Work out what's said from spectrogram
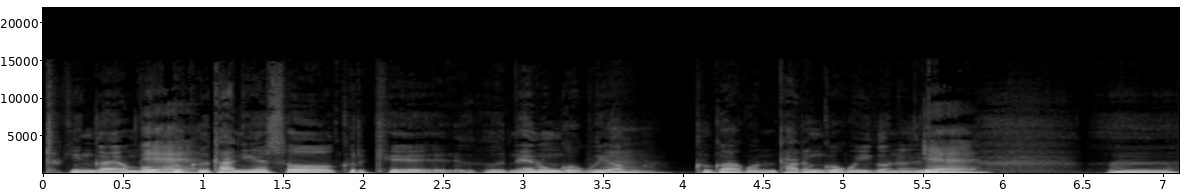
특인가요? 뭐그 예. 그 단위에서 그렇게 그 내놓은 거고요. 음. 그거하고는 다른 거고 이거는 예. 어,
